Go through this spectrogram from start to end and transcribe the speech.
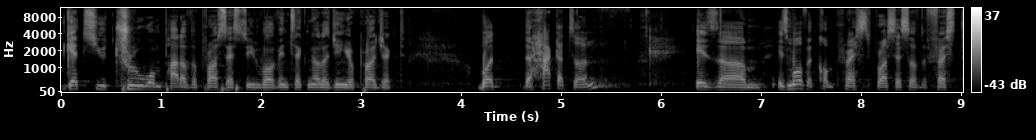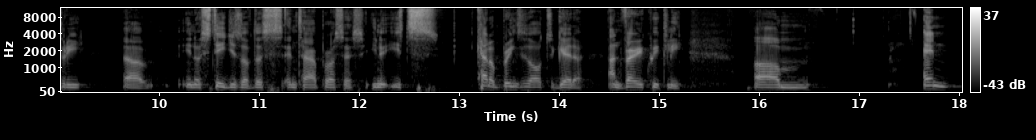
gets you through one part of the process to involving technology in your project. But the hackathon is, um, is more of a compressed process of the first three uh, you know, stages of this entire process. You know, it's kind of brings it all together and very quickly. Um, and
